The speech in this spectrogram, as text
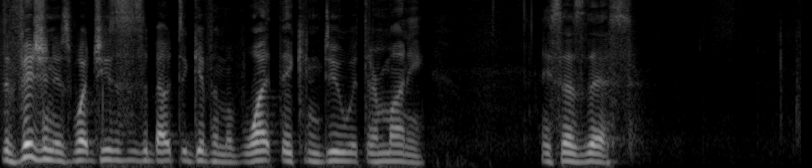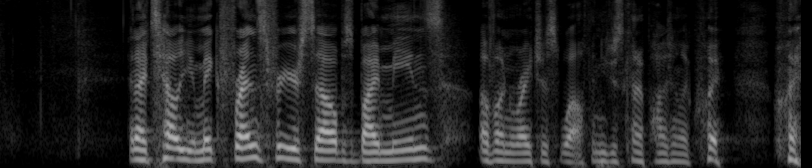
The vision is what Jesus is about to give them of what they can do with their money. He says this And I tell you, make friends for yourselves by means of unrighteous wealth. And you just kind of pause and you're like, wait, wait,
